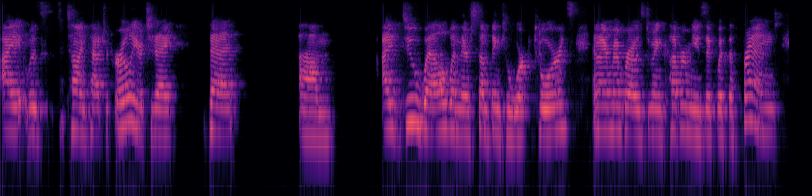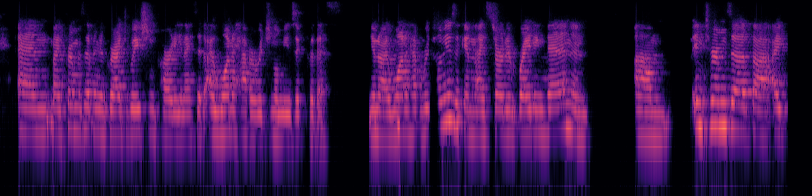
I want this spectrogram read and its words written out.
i was telling patrick earlier today that um, I do well when there's something to work towards. And I remember I was doing cover music with a friend, and my friend was having a graduation party, and I said, I want to have original music for this. You know, I want to have original music. And I started writing then. And um, in terms of, uh, I,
